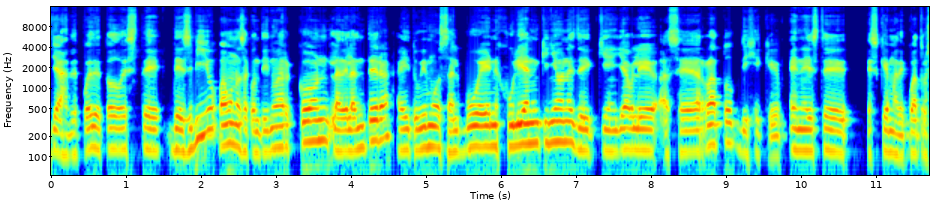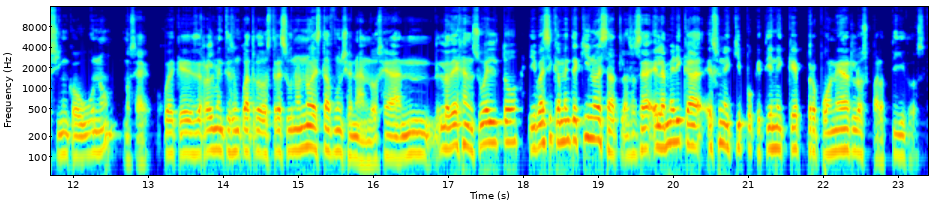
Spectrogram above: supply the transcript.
ya después de todo este desvío, vámonos a continuar con la delantera. Ahí tuvimos al buen Julián Quiñones, de quien ya hablé hace rato. Dije que en este esquema de 4-5-1, o sea, que realmente es un 4-2-3-1, no está funcionando, o sea, lo dejan suelto y básicamente aquí no es Atlas, o sea, el América es un equipo que tiene que proponer los partidos.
